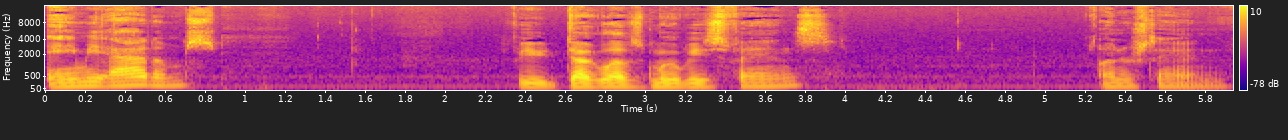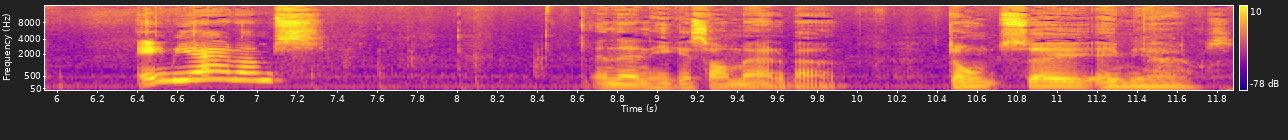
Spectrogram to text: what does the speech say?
Amy Adams. For you Doug Loves Movies fans, understand Amy Adams. And then he gets all mad about, it. don't say Amy Adams.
